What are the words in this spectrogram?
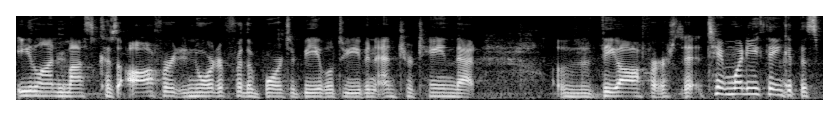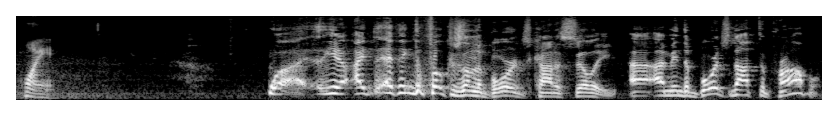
Elon Musk has offered in order for the board to be able to even entertain that the offers. Tim, what do you think at this point? Well, you know, I, I, think the focus on the board is kind of silly. Uh, I mean, the board's not the problem.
